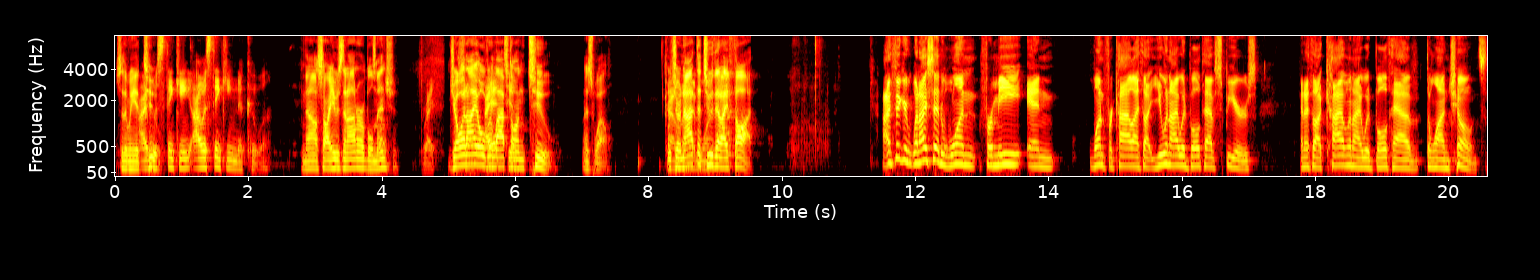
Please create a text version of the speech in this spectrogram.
So then we had two. I two. was thinking I was thinking Nacua. no, sorry, he was an honorable So- mention. Right. Joe and I So I overlapped two. on two as well, which are not the two one. that I thought. I figured when I said one for me and one for Kyle, I thought you and I would both have Spears, and I thought Kyle and I would both have Dawand Jones.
